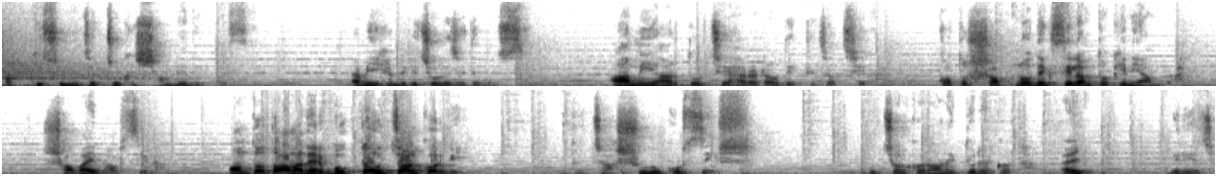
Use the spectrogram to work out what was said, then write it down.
সবকিছু নিজের চোখের সামনে দেখতেছি। আমি এখান থেকে চলে যেতে বলছি। আমি আর তোর চেহারাটাও দেখতে চাচ্ছি না। কত স্বপ্ন দেখছিলাম তোকে নিয়ে আমরা। সবাই ভাবছিলাম অন্তত আমাদের বুকটা উজ্জ্বল করবি। তো যা শুরু করছিস উজ্জ্বল করা অনেক দূরের কথা। এই, বেরিয়েছে।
